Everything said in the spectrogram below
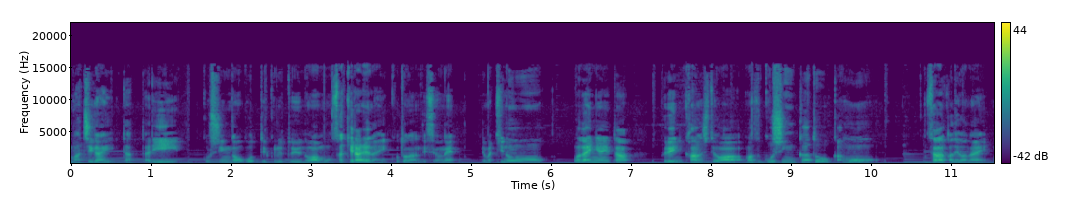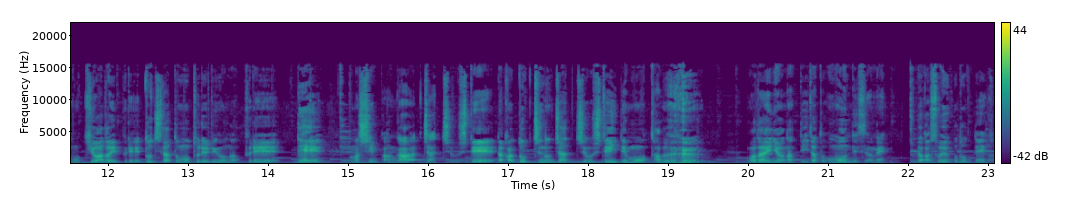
間違いだったり誤審が起こってくるというのはもう避けられないことなんですよね。でまあ、昨日話題に挙げたプレーに関してはまず誤審かどうかも定かではない。もう際どいプレーどちらとも取れるようなプレーで、まあ、審判がジャッジをしてだからどっちのジャッジをしていても多分 話題にはなっていたと思うんですよね。だからそういうことって必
